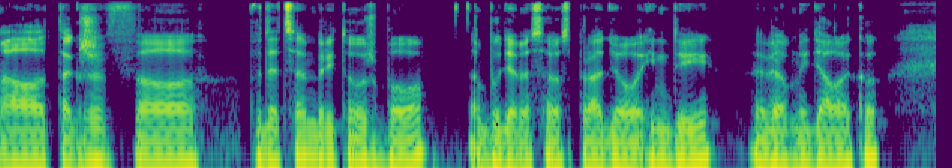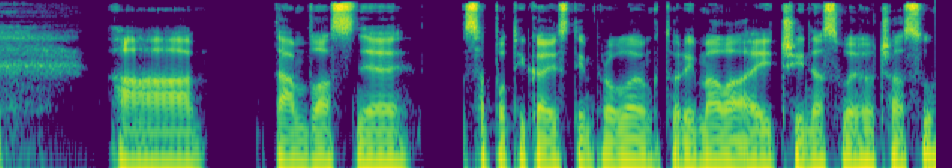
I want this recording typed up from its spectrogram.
A, takže v, v decembri to už bolo a budeme sa rozprávať o Indii, je veľmi ďaleko. A tam vlastne sa potýkajú s tým problémom, ktorý mala aj Čína svojho času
